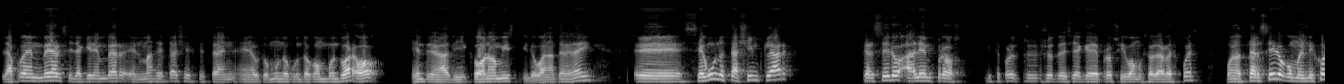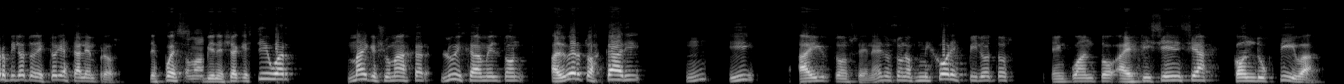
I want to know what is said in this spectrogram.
la pueden ver, si la quieren ver en más detalles, está en, automundo.com.ar o entren a The Economist y lo van a tener ahí. Eh, segundo está Jim Clark, tercero Alain Prost. ¿Viste? Por eso yo te decía que de Prost íbamos a hablar después. Bueno, tercero, como el mejor piloto de la historia, está Alain Prost. Después viene Jack Stewart, Michael Schumacher, Lewis Hamilton, Alberto Ascari y Ayrton Senna. Esos son los mejores pilotos en cuanto a eficiencia conductiva.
